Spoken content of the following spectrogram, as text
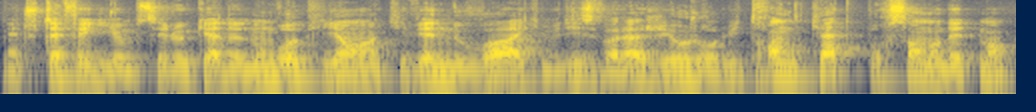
tout à fait Guillaume, c'est le cas de nombreux clients hein, qui viennent nous voir et qui nous disent voilà j'ai aujourd'hui 34% d'endettement,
